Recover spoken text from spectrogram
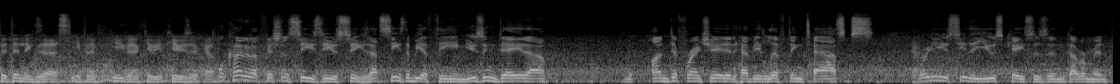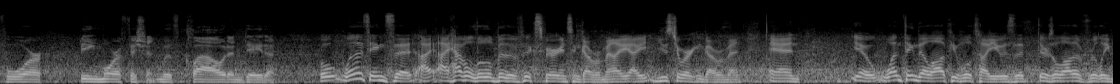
that didn't exist even, if, even a few years ago. What kind of efficiencies do you see? Because that seems to be a theme, using data, undifferentiated heavy lifting tasks. Yeah. Where do you see the use cases in government for being more efficient with cloud and data? Well, one of the things that I, I have a little bit of experience in government. I, I, used to work in government, and you know, one thing that a lot of people will tell you is that there's a lot of really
